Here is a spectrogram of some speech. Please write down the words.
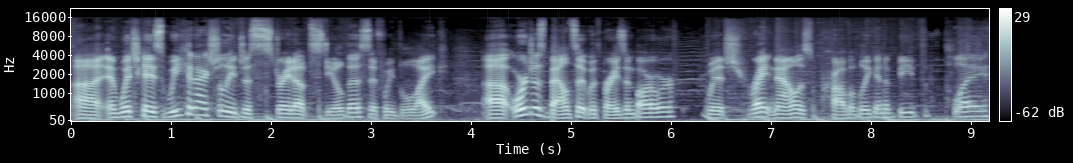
Uh, in which case, we can actually just straight up steal this if we'd like. Uh, or just bounce it with Brazen Borrower, which right now is probably going to be the play.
